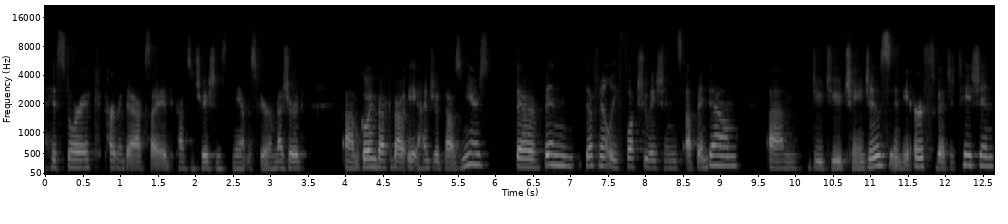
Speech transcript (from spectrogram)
historic carbon dioxide concentrations in the atmosphere are measured. Um, going back about 800,000 years, there have been definitely fluctuations up and down um, due to changes in the Earth's vegetation,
